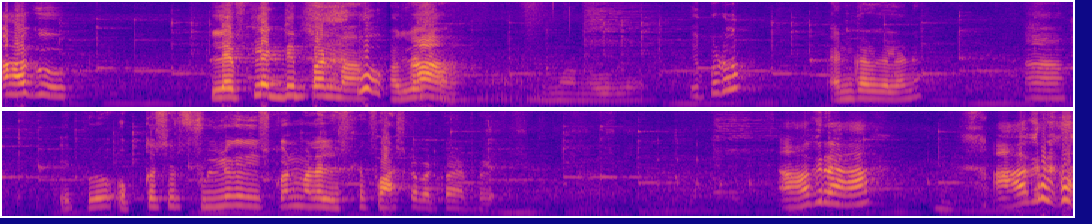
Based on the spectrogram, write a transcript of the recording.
ఆగు. లెఫ్ట్ లెగ్ దింపండి మా. ఇప్పుడు? వెనకాలకి వెళ్ళండి. ఇప్పుడు ఒక్కసారి ఫుల్గా తీసుకొని మళ్ళీ లెఫ్ట్ లెగ్ ఫాస్ట్గా పెట్టుకొని వెళ్ళిపోయి. ఆగురా. ఆగురా.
